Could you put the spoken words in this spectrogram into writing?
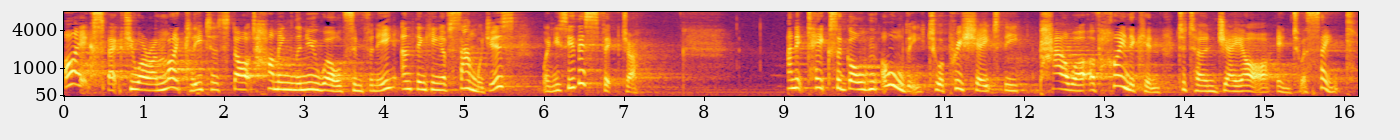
I expect you are unlikely to start humming the New World Symphony and thinking of sandwiches when you see this picture. And it takes a golden oldie to appreciate the power of Heineken to turn JR into a saint.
